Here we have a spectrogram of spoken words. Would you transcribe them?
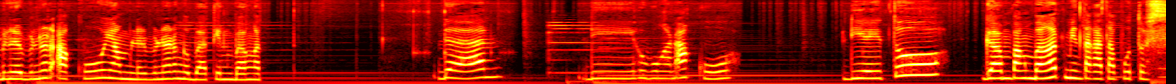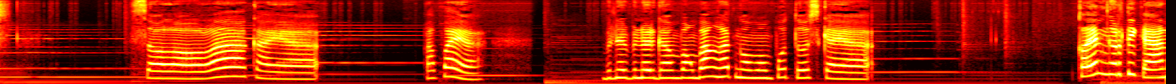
bener-bener aku yang bener-bener ngebatin banget. Dan di hubungan aku, dia itu gampang banget minta kata putus. Seolah-olah kayak apa ya? Bener-bener gampang banget ngomong putus kayak kalian ngerti kan?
